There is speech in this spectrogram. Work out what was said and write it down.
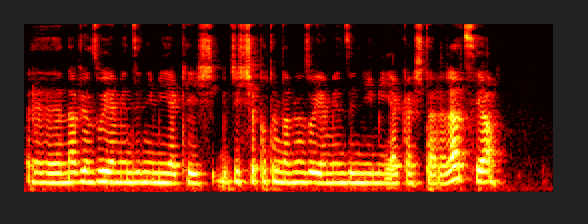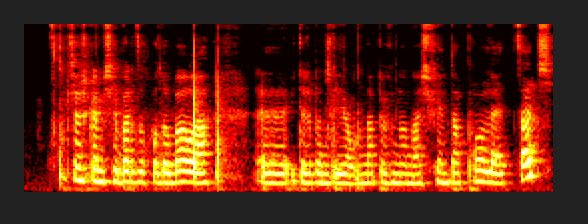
e, nawiązuje między nimi jakieś, gdzieś się potem nawiązuje między nimi jakaś ta relacja. Książka mi się bardzo podobała e, i też będę ją na pewno na święta polecać.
